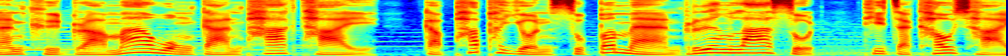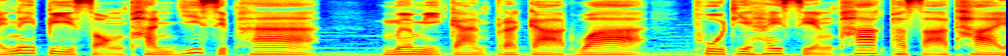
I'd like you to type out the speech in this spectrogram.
นั่นคือดราม่าวงการภาคไทย กับภาพยนตร์ซูเปอร์แมนเรื่องล่าสุดที่จะเข้าฉายในปี 2025 เมื่อมีการประกาศว่าผู้ที่ให้เสียงภาคภาษาไทย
